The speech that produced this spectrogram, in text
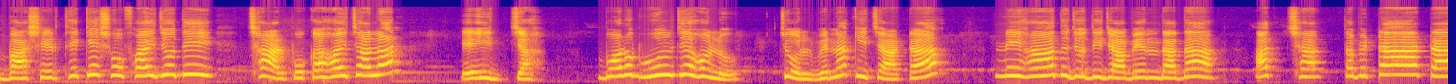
বাসের থেকে সোফায় যদি ছাড় পোকা হয় চালান, এই যা, বড় ভুল যে হলো, চলবে না কি চাটা? নেহাত যদি যাবেন দাদা আচ্ছা তবে টাটা।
